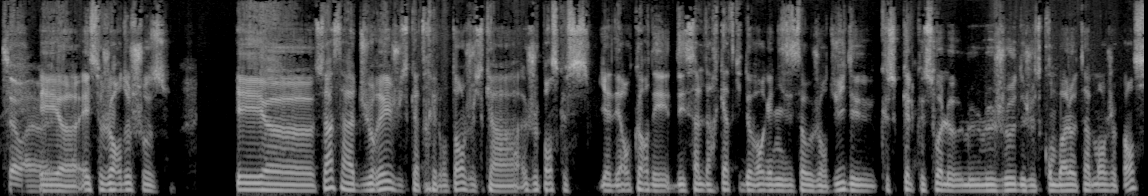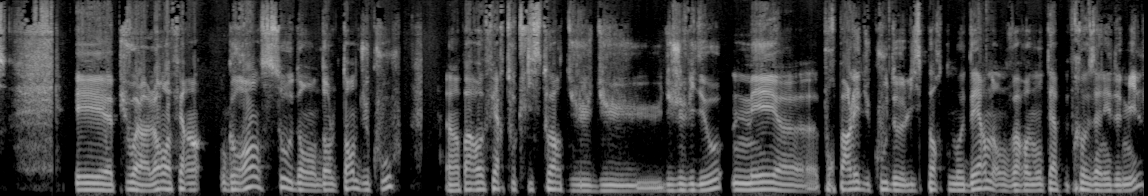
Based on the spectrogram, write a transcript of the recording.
C'est vrai. ouais. et, et ce genre de choses. Et euh, ça, ça a duré jusqu'à très longtemps, jusqu'à, je pense que il y a des, encore des, des salles d'arcade qui doivent organiser ça aujourd'hui, que, quel que soit le, le- le jeu, des jeux de combat notamment, je pense. Et euh, puis voilà, là on va faire un grand saut dans, dans le temps du coup. On va pas refaire toute l'histoire du, du, du jeu vidéo, mais euh, pour parler du coup de l'e-sport moderne, on va remonter à peu près aux années 2000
